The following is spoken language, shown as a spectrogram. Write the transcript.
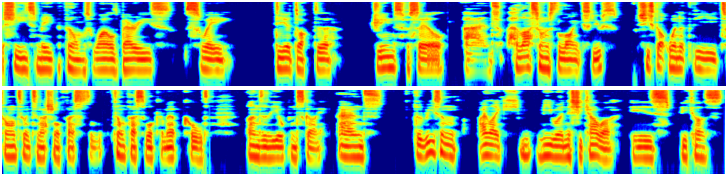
she's made the films Wild Berries, Sway, Dear Doctor, Dreams for Sale, and her last one was The Long Excuse. She's got one at the Toronto International Festival, Film Festival coming up called Under the Open Sky. And the reason I like Miwa Nishikawa is because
